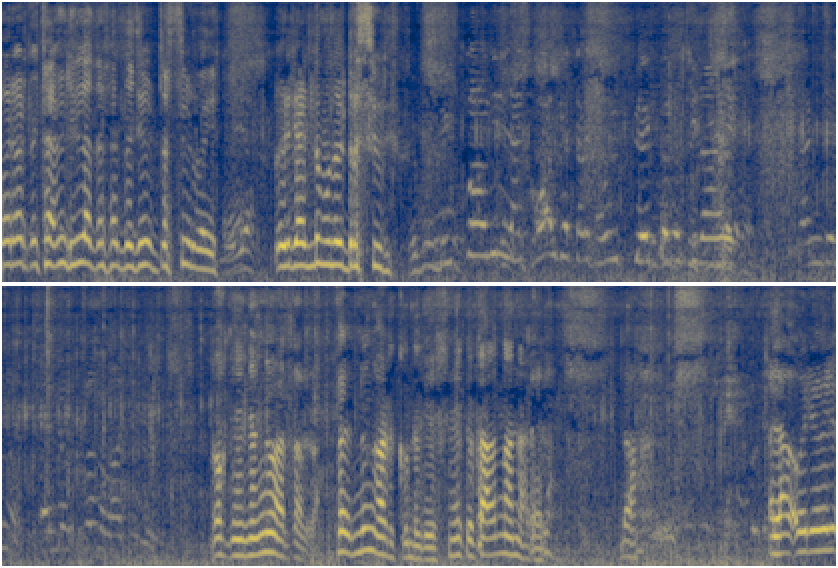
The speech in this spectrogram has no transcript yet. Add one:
ഒരിടത്ത് ചണ്ടില്ലാത്ത സ്ഥലത്ത് ഡ്രസ് ഇട് പോയി ഒരു രണ്ട് മൂന്ന് ഡ്രസ് ഇട്. ഓക്കെ ഞങ്ങൾ വളർത്തല്ല പെണ്ണും അടുക്കുന്നുണ്ട് കേസിനൊക്കെ കാണുന്ന അറിയാല. അല്ല ഒരു ഒരു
